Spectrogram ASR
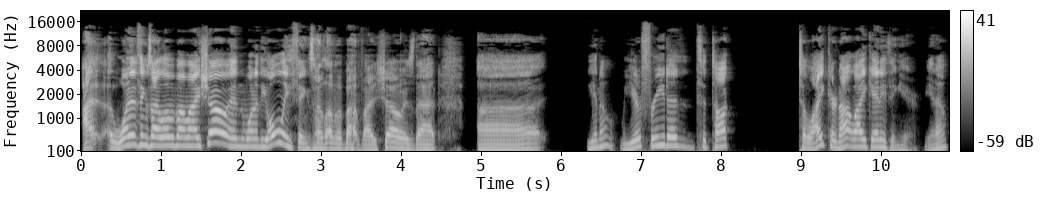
I one of the things I love about my show, and one of the only things I love about my show is that, uh, you know, you're free to to talk to like or not like anything here, you know?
